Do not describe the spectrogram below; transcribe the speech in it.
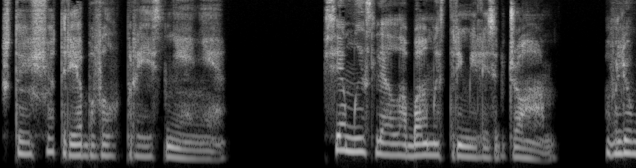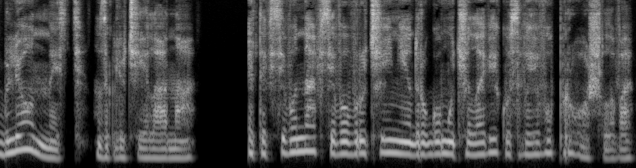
что еще требовал прояснения. Все мысли Алабамы стремились к Джоан. Влюбленность, заключила она, это всего-навсего вручение другому человеку своего прошлого,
